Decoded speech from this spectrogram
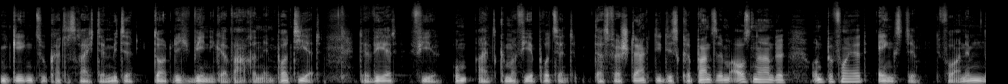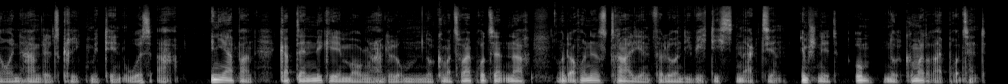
Im Gegenzug hat das Reich der Mitte deutlich weniger Waren importiert. Der Wert fiel um 1,4 Prozent. Das verstärkt die Diskrepanz im Außenhandel und befeuert Ängste vor einem neuen Handelskrieg mit den USA. In Japan gab der Nikkei im Morgenhandel um 0,2 Prozent nach und auch in Australien verloren die wichtigsten Aktien im Schnitt um 0,3 Prozent.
